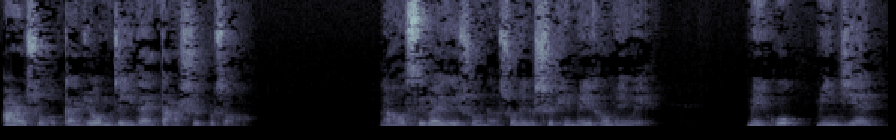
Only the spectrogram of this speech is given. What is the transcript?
二说感觉我们这一代大事不少。然后 CYZ 说呢，说那个视频没头没尾。美国民间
